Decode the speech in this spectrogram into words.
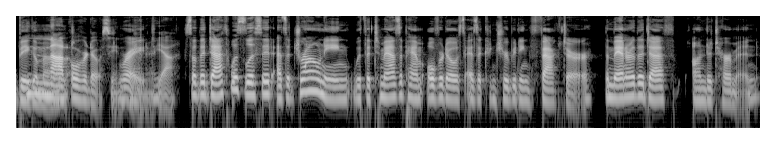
big amount. Not overdosing. Right. manner, Yeah. So the death was listed as a drowning with the temazepam overdose as a contributing factor. The manner of the death undetermined.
